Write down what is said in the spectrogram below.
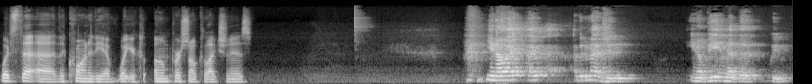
What's the uh, the quantity of what your own personal collection is? You know, I, I, I would imagine, you know, being that the, we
